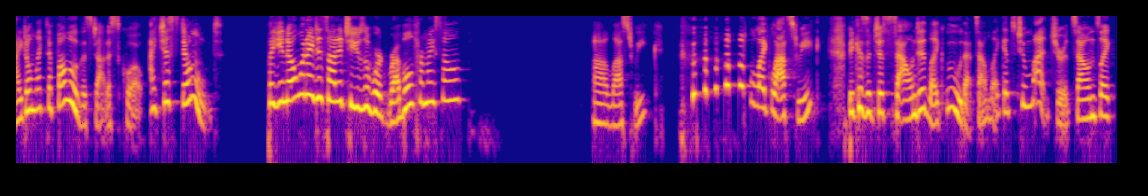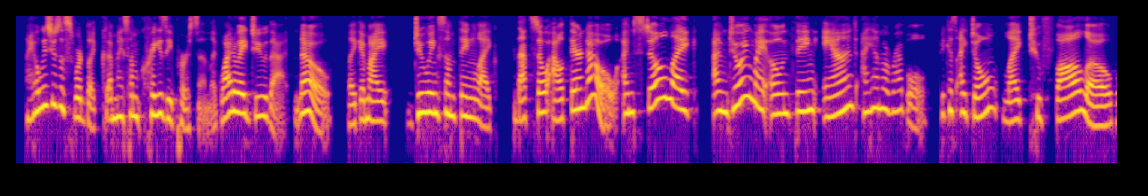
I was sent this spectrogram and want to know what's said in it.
I don't like to follow the status quo. I just don't. But you know when I decided to use the word rebel for myself? Uh, last week. Like last week, because it just sounded like, ooh, that sounds like it's too much. Or it sounds like, I always use this word like, am I some crazy person? Like, why do I do that? No. Like, am I doing something like that's so out there? No. I'm still like, I'm doing my own thing and I am a rebel because I don't like to follow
